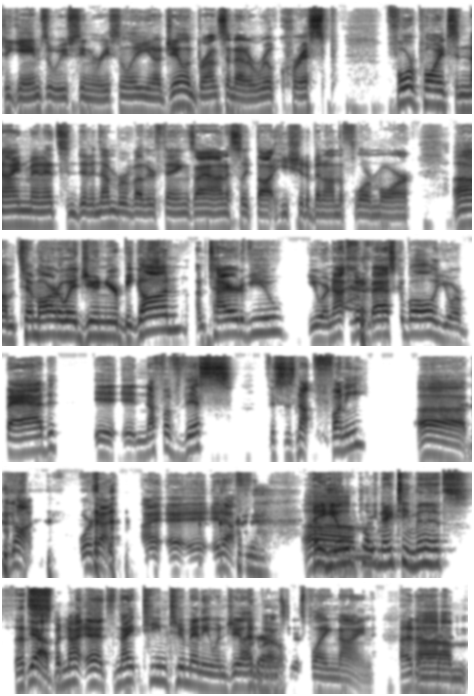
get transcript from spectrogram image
to games that we've seen recently. You know, Jalen Brunson had a real crisp four points in nine minutes and did a number of other things. I honestly thought he should have been on the floor more. Um, Tim Hardaway Jr., be gone. I'm tired of you. You are not good at basketball. You are bad. I, enough of this. This is not funny. Uh, be gone. We're done. I, I, enough. Hey, he only um, played 19 minutes. That's yeah, but not it's 19 too many when Jalen Brunson is playing nine. I know. Um,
